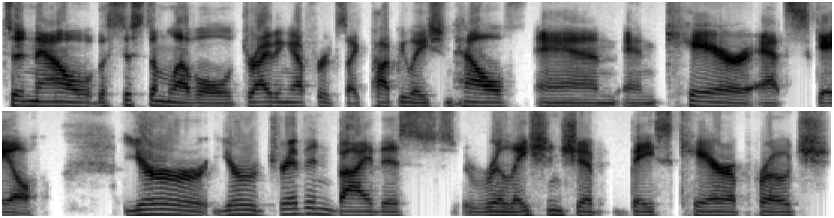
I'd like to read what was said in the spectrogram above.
to now the system level driving efforts like population health and and care at scale you're you're driven by this relationship based care approach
